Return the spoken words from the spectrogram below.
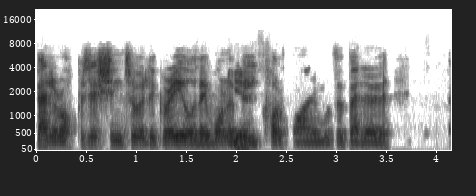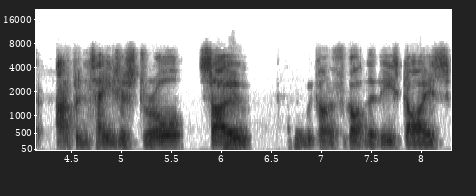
better opposition to a degree, or they want to yes. be qualifying with a better advantageous draw. So yeah. I think we kind of forgot that these guys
